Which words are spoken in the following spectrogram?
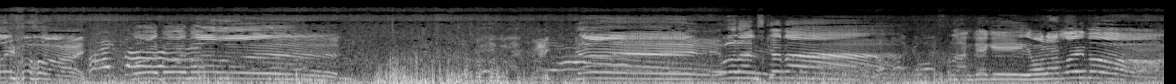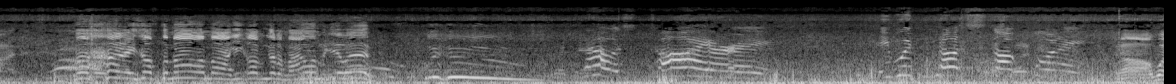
Levi! Bye Bye bye, bye. Marlon! Great. Yay! Well done, Skipper! Well done, Vicky! Well done, Levi! Oh, he's off the Marlin mark. I haven't got a Marlin, but you have. Woohoo! That was tiring. He would not stop pulling. Oh, well.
